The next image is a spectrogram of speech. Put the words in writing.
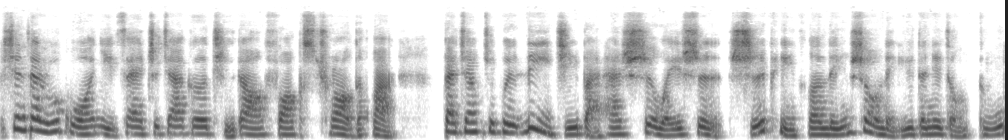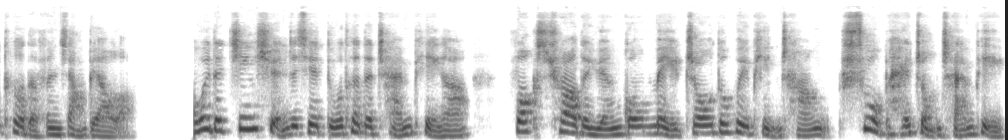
现在如果你在芝加哥提到 Foxtrot 的话，大家就会立即把它视为是食品和零售领域的那种独特的分项标了。为了精选这些独特的产品啊。Foxtrot 的员工每周都会品尝数百种产品，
